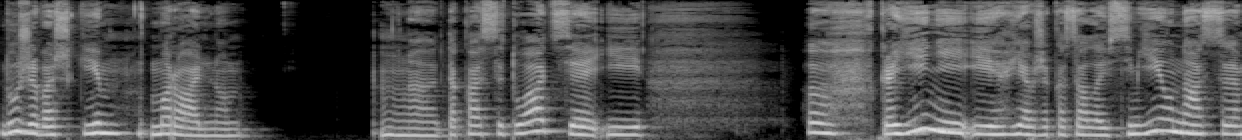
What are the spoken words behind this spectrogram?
дуже важкі морально. Е, Така ситуація і е, в країні, і я вже казала, і в сім'ї у нас е,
